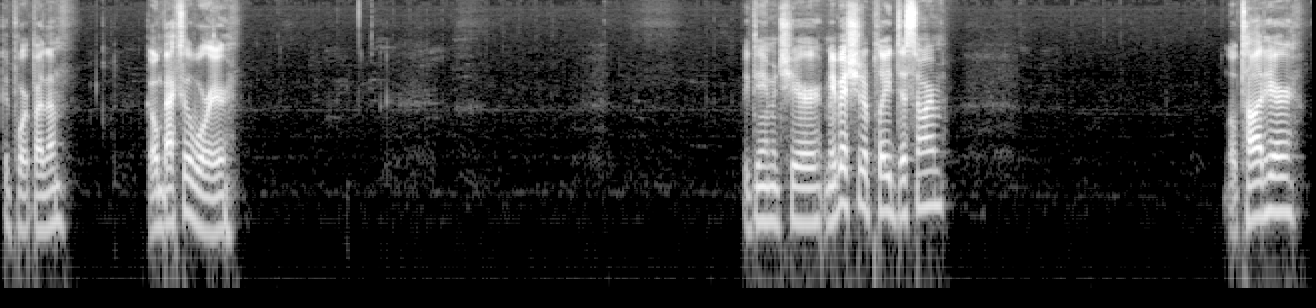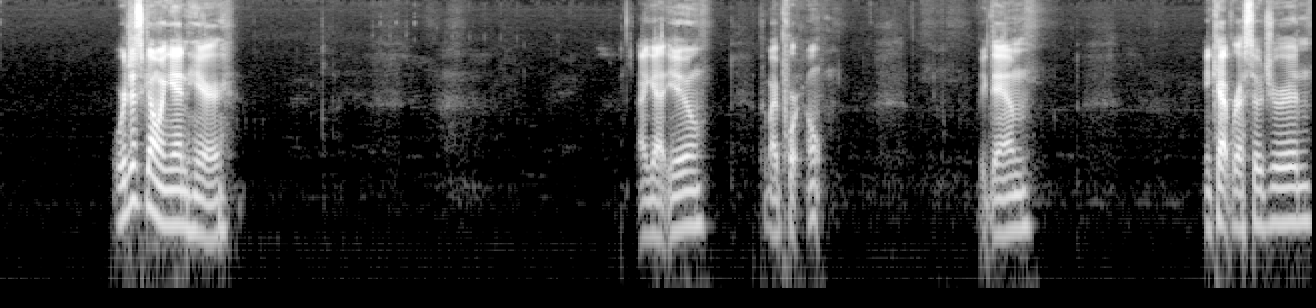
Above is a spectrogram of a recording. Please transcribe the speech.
good port by them. Going back to the warrior. Big damage here. Maybe I should have played disarm. Little Todd here. We're just going in here. I got you. Put my port. Oh. Big damn. Incap Resto Druid.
